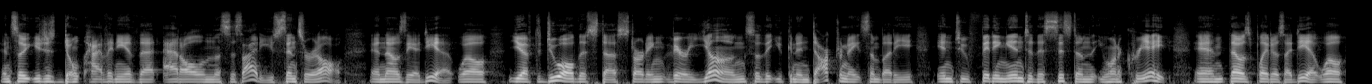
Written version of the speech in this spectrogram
And so you just don't have any of that at all in the society. You censor it all. And that was the idea. Well you have to do all this stuff starting very young so that you can indoctrinate somebody into fitting into this system that you want to create. And that was Plato's idea. Well,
